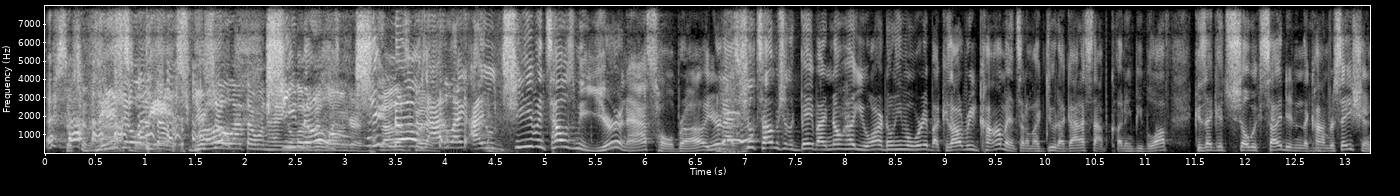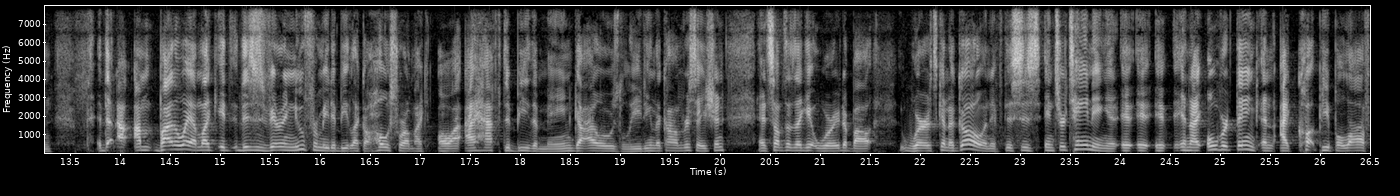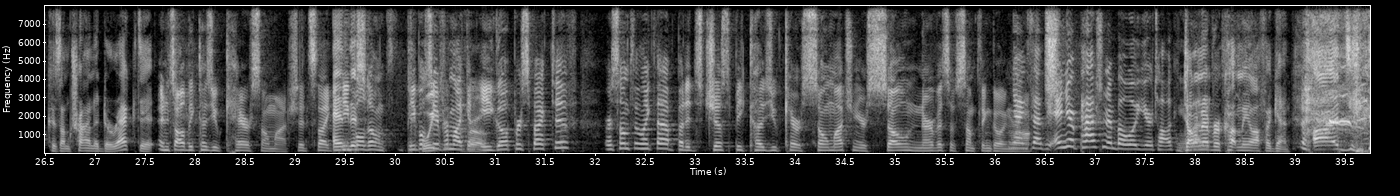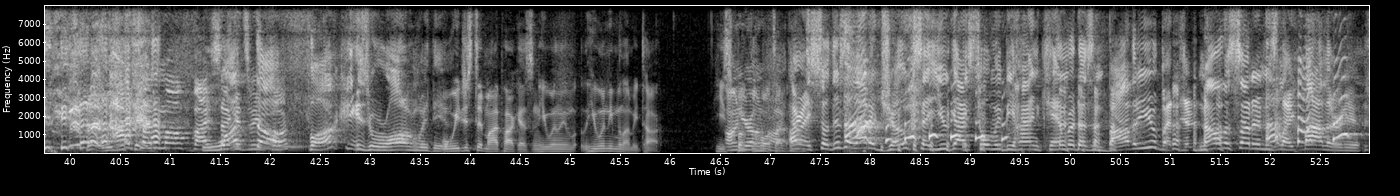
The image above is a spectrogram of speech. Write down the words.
you should let, you should've let that one hang she a little knows. bit longer. She That knows. I like. I. She even tells me you're an asshole, bro. You're an ass. She'll tell me she's like, babe, I know how you are. Don't even worry about. It. Because I'll read comments and I'm like, dude, I gotta stop cutting people off because I get so excited in the mm. conversation. That I, am By the way, I'm like, it, this is very new for me to be like a host where I'm like, oh, I- I have to be the main guy who's leading the conversation, and sometimes I get worried about where it's gonna go and if this is entertaining. It, it, it, and I overthink and I cut people off because I'm trying to direct it. and it's all because you care so much. It's like And people this- don't people We- see it from like bro. an ego perspective or something like that, but it's just because you care so much and you're so nervous of something going on. yeah, wrong. exactly. And you're passionate about what you're talking about. Don't about. ever cut me off again. Uh, I cut him off five what seconds the before. fuck is wrong with you? Well, we just did my podcast, and he wouldn't. He wouldn't even let me talk. He On spoke your the own whole time. podcast. All right, so there's a lot of jokes that you guys told me behind camera doesn't bother you, but now all of a sudden it's like bothering you.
